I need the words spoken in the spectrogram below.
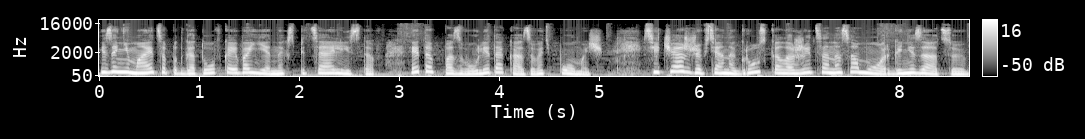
и занимается подготовкой военных специалистов. Это позволит оказывать помощь. Сейчас же вся нагрузка ложится на саму организацию.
